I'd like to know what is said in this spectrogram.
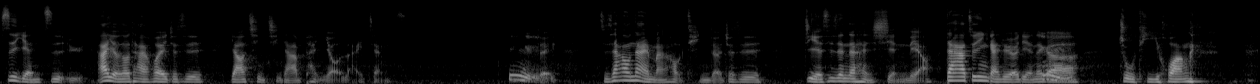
自言自语，啊，有时候她还会就是邀请其他朋友来这样子。嗯，对紫砂欧娜也蛮好听的，就是也是真的很闲聊。但她最近感觉有点那个嗯主题荒，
